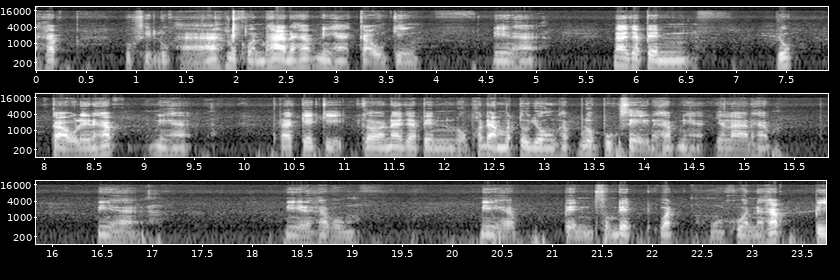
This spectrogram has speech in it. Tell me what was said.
นะครับลูกศิษย์ลูกหาไม่ควรพลาดนะครับนี่ฮะเก่าจริงนี่นะฮะน่าจะเป็นยุคเก่าเลยนะครับนี่ฮะพระเกจิก็น่าจะเป็นหลวงพ่อดำวัดตุยงครับร่วมปลูกเสกนะครับนี่ฮะยะลานะครับ นี่ฮะ นี่นะครับผม นี่ครับ เป็นสมเด็จวัดหัวควรนะครับ ปี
